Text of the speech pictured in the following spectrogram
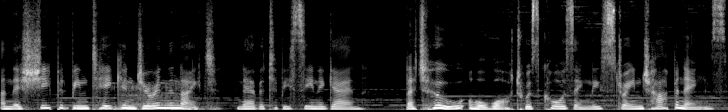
and their sheep had been taken during the night, never to be seen again. But who or what was causing these strange happenings?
